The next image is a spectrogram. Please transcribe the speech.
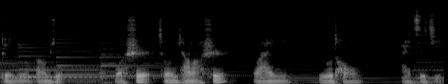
对你有帮助。我是周文强老师，我爱你如同爱自己。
